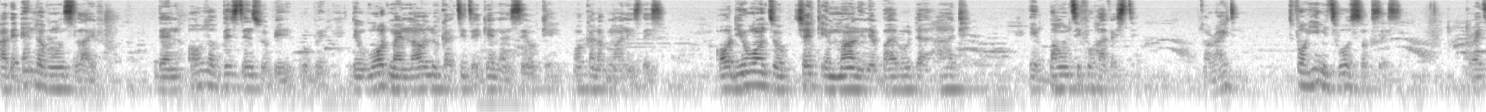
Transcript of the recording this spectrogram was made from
at the end of one's life, then all of these things will be will be the world might now look at it again and say, okay, what kind of man is this? Or do you want to check a man in the Bible that had a bountiful harvest? All right? For him, it was success. All right?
